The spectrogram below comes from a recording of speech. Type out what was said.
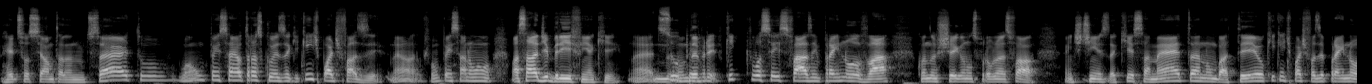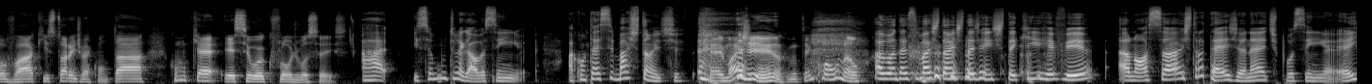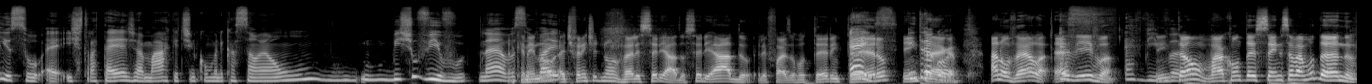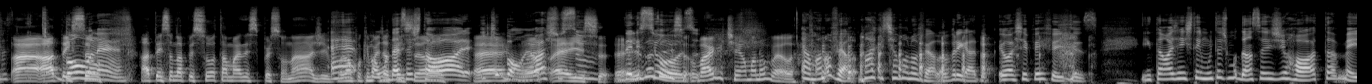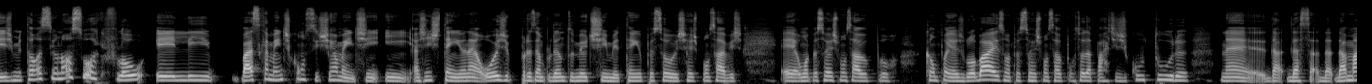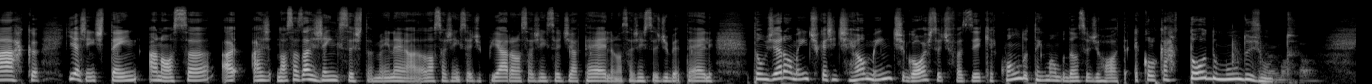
rede social não está dando muito certo, vamos pensar em outras coisas aqui. O que a gente pode fazer? Né? Vamos pensar numa sala de briefing aqui. Né? O que, que vocês fazem para inovar quando chegam nos problemas? Fala, a gente tinha isso daqui, essa meta, não bateu. O que, que a gente pode fazer para inovar? Que história a gente vai contar? Como que é esse workflow de vocês? Ah, isso é muito legal, assim... Acontece bastante. É, imagino, não tem como não. Acontece bastante da gente ter que rever a nossa estratégia, né? Tipo assim, é, é isso. É estratégia, marketing, comunicação é um, um bicho vivo, né? É Você é, vai... no... é diferente de novela e seriado. O seriado, ele faz o roteiro inteiro é e entregou. entrega. A novela é, é, viva. É viva. Então, vai acontecendo e você vai mudando. A, a atenção, bom, né? a atenção da pessoa tá mais nesse personagem, é, um pouquinho mais de atenção. dessa história. e que bom, eu acho isso, isso. delicioso. Isso. O marketing é uma novela. É uma novela. marketing é uma novela. Obrigada. Eu achei perfeito isso. Então, a gente tem muitas mudanças de rota mesmo. Então, assim, o nosso workflow Flow, ele basicamente consiste realmente em. A gente tem, né? Hoje, por exemplo, dentro do meu time, tenho pessoas responsáveis. É, uma pessoa responsável por campanhas globais, uma pessoa responsável por toda a parte de cultura, né? Da, dessa, da, da marca. E a gente tem a nossa, a, as nossas agências também, né? A nossa agência de PR, a nossa agência de ATL, a nossa agência de BTL. Então, geralmente, o que a gente realmente gosta de fazer, que é quando tem uma mudança de rota, é colocar todo mundo junto.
